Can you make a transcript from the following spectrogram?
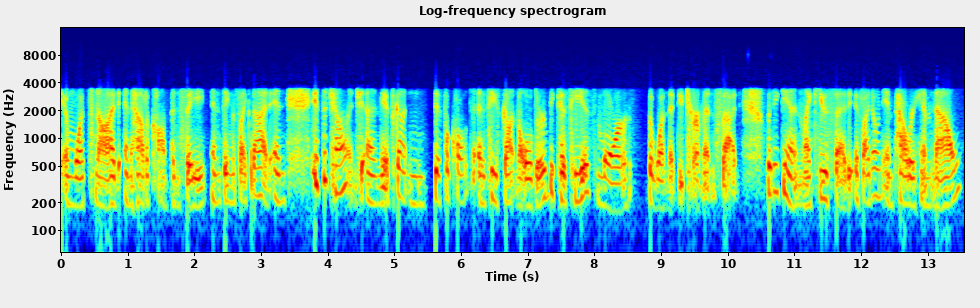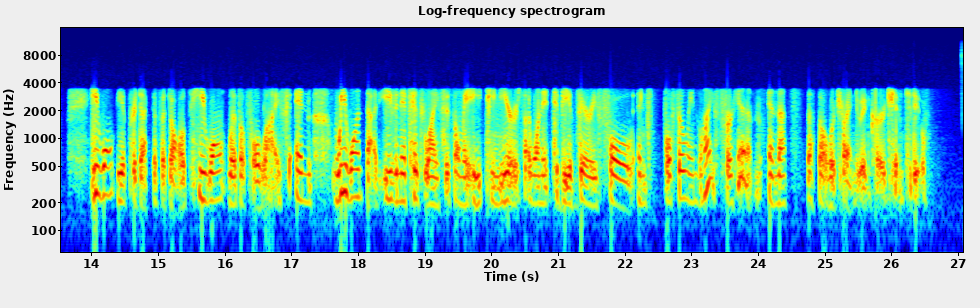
and what's not and how to compensate and things like that. And it's a challenge and it's gotten difficult as he's gotten older because he is more the one that determines that. But again, like you said, if I don't empower him now, he won't be a productive adult. He won't live a full life. And we want that, even if his life is only 18 years. I want it to be a very full and fulfilling life for him. And that's, that's all we're trying to encourage him to do.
